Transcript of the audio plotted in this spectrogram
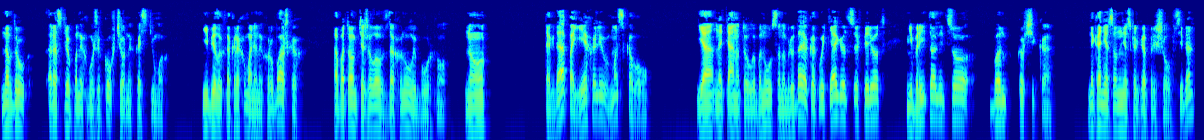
на вдруг растрепанных мужиков в черных костюмах и белых накрахмаленных рубашках, а потом тяжело вздохнул и буркнул. «Ну?» «Тогда поехали в Москву». Я натянуто улыбнулся, наблюдая, как вытягивается вперед небритое лицо банковщика. Наконец он несколько пришел в себя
